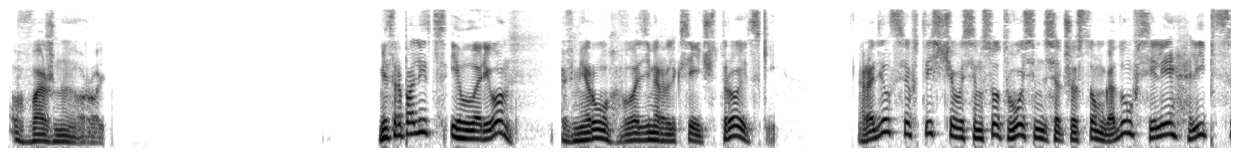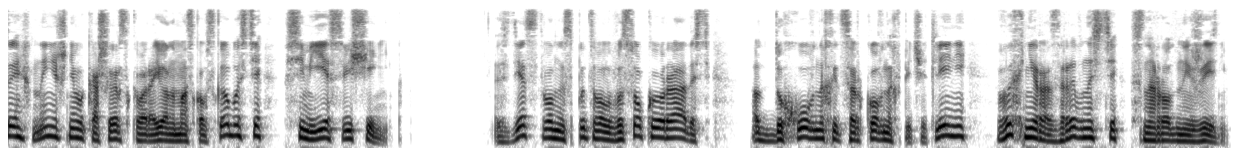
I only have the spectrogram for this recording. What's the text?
важную роль. Митрополит Илларион, в миру Владимир Алексеевич Троицкий, Родился в 1886 году в селе Липцы нынешнего Каширского района Московской области в семье священник. С детства он испытывал высокую радость от духовных и церковных впечатлений в их неразрывности с народной жизнью.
